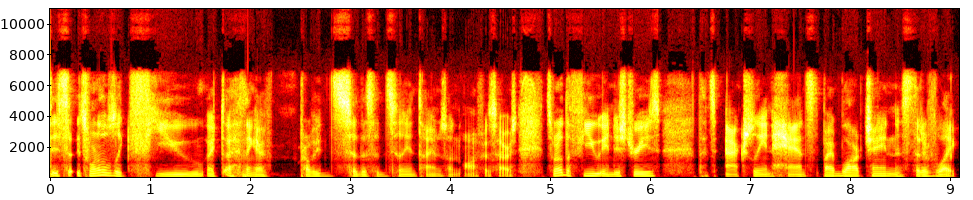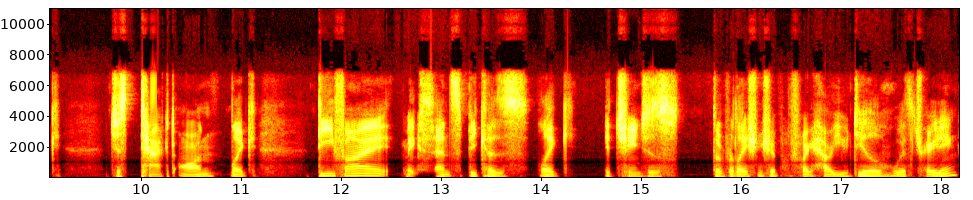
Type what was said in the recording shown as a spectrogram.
it's it's one of those like few. I, I think I've probably said this a zillion times on office hours. It's one of the few industries that's actually enhanced by blockchain instead of like just tacked on. Like DeFi makes sense because like it changes the relationship of like how you deal with trading.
